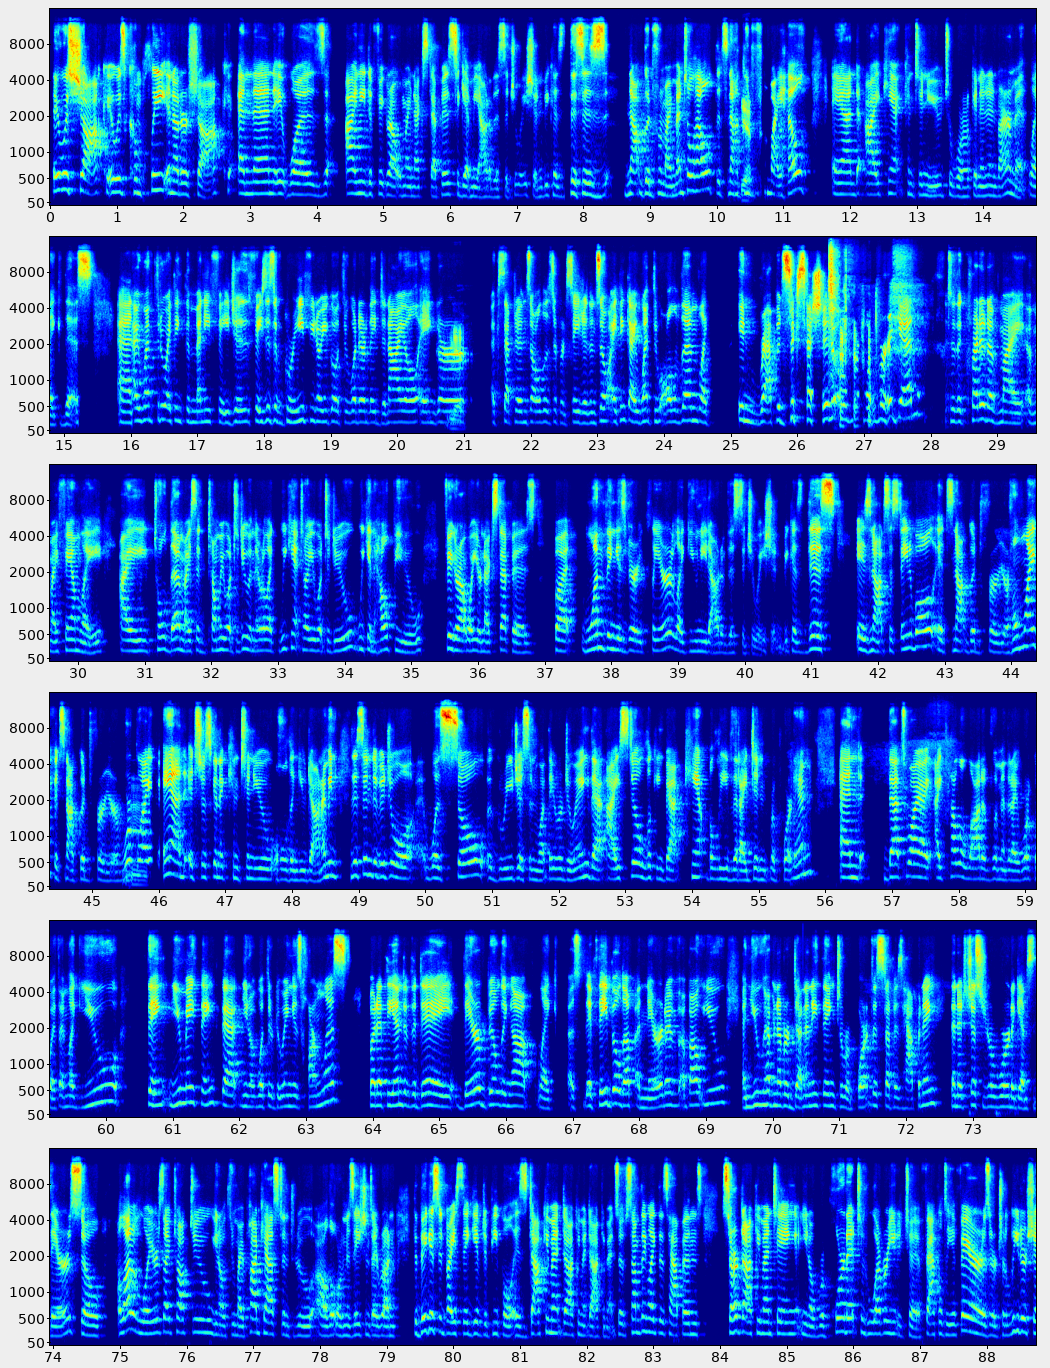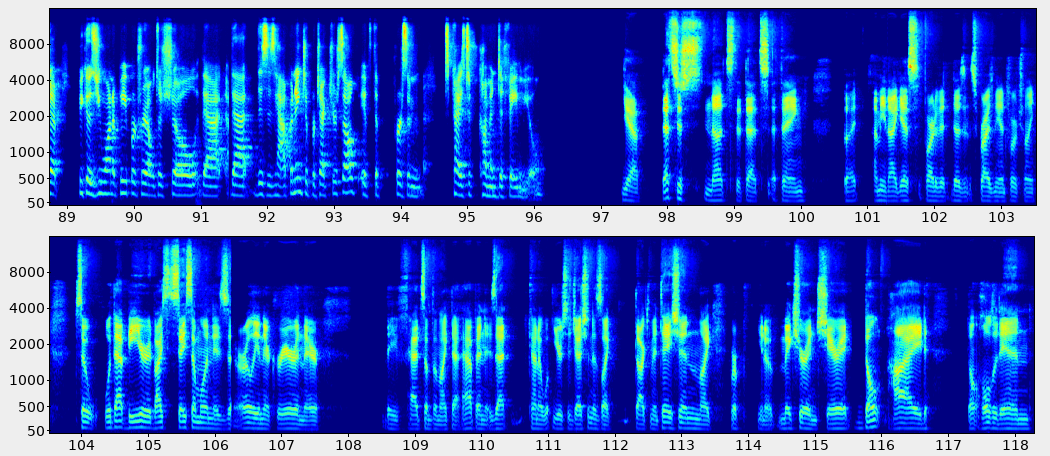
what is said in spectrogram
it was shock. It was complete and utter shock. And then it was, I need to figure out what my next step is to get me out of this situation because this is not good for my mental health. It's not good yeah. for my health. And I can't continue to work in an environment like this. And I went through, I think, the many phases, phases of grief. You know, you go through what are they? Denial, anger, yeah. acceptance, all those different stages. And so I think I went through all of them like in rapid succession over and over again to the credit of my of my family i told them i said tell me what to do and they were like we can't tell you what to do we can help you figure out what your next step is but one thing is very clear like you need out of this situation because this is not sustainable. It's not good for your home life. It's not good for your work mm life. And it's just going to continue holding you down. I mean, this individual was so egregious in what they were doing that I still, looking back, can't believe that I didn't report him. And that's why I, I tell a lot of women that I work with, I'm like, you think, you may think that, you know, what they're doing is harmless but at the end of the day they're building up like a, if they build up a narrative about you and you have never done anything to report this stuff is happening then it's just your word against theirs. So a lot of lawyers i've talked to you know through my podcast and through all the organizations i run the biggest advice they give to people is document document document. So if something like this happens start documenting you know report it to whoever you to faculty affairs or to leadership because you want a paper trail to show that that this is happening to protect yourself if the person tries to come and defame you yeah that's just nuts that that's a thing but i mean i guess part of it doesn't surprise me unfortunately so would that be your advice say someone is early in their career and they're they've had something like that happen. Is that kind of what your suggestion is like documentation, like, you know, make sure and share it. Don't hide, don't hold it in.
